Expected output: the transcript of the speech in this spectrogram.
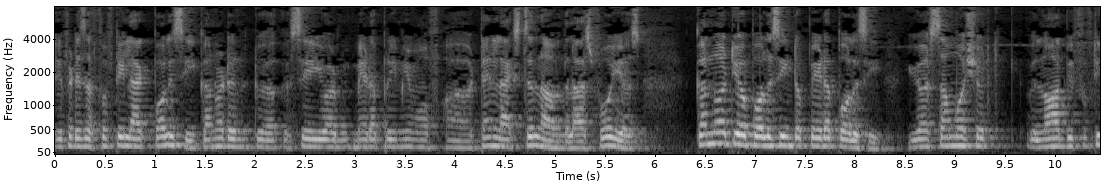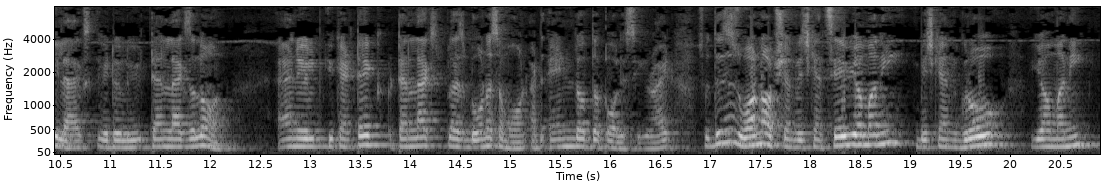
if it is a 50 lakh policy, convert it into a, say you are made a premium of uh, 10 lakhs still now in the last four years. Convert your policy into paid up policy. Your sum assured will not be 50 lakhs, it will be 10 lakhs alone and you can take 10 lakhs plus bonus amount at the end of the policy right? So this is one option which can save your money which can grow your money.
